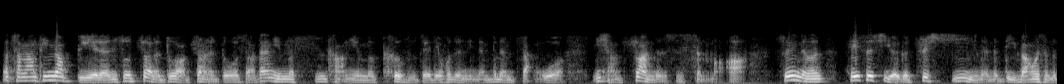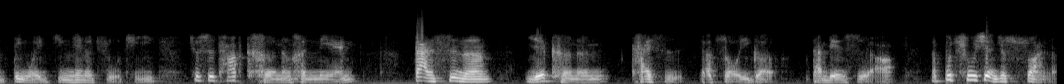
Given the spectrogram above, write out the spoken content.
那常常听到别人说赚了多少赚了多少，但你有没有思考？你有没有克服这点，或者你能不能掌握你想赚的是什么啊？所以呢，黑色系有一个最吸引人的地方，为什么定为今天的主题？就是它可能很黏，但是呢，也可能开始要走一个单边式了啊。那不出现就算了，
